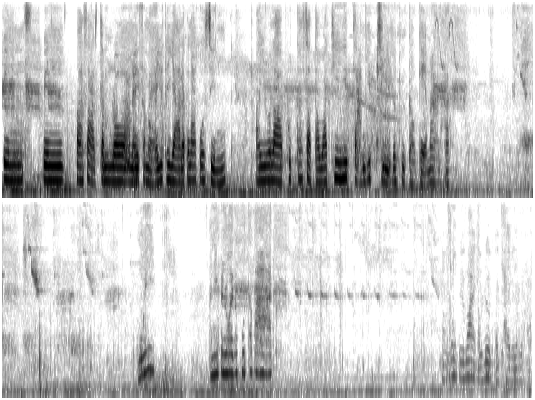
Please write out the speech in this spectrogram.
เป็นเป็นปราสาทจำลองในสมัยอยุธยารัตนโกสินทร์ อายุราวพุทธศตวรรษที่ยี่สามยี่สี่ก็คือเก่าแก่มากนะคะอุ้ย อันนี้เป็นรอยพระพุทธบาท เราต้องไปไหว้เอาเลิกเอาชัยแล้วล่ะค่ะ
